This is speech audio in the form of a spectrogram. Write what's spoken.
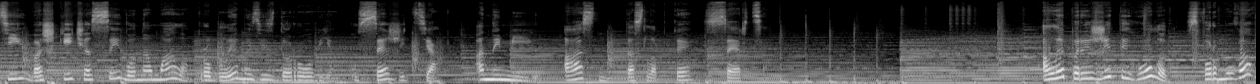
ці важкі часи вона мала проблеми зі здоров'ям усе життя, анемію, астму та слабке серце. Але пережитий голод сформував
